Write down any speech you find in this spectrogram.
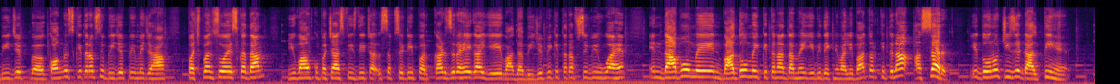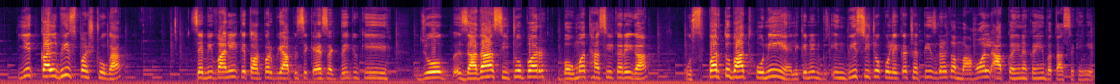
बीजेपी कांग्रेस की तरफ़ से बीजेपी में जहाँ पचपन सौ है इसका दाम, युवाओं को 50 फ़ीसदी सब्सिडी पर कर्ज रहेगा, ये वादा बीजेपी की तरफ़ से भी हुआ है। इन दावों में, इन वादों में कितना दम है, ये भी देखने वाली बात, और कितना असर ये दोनों चीज़ें डालती हैं, ये कल भी स्पष्ट होगा। सेमीफाइनल के तौर पर भी आप इसे कह सकते हैं, क्योंकि जो ज़्यादा सीटों पर बहुमत हासिल करेगा उस पर तो बात होनी ही लेकिन इन बीस सीटों को लेकर छत्तीसगढ़ का माहौल आप कहीं ना कहीं बता सकेंगे।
